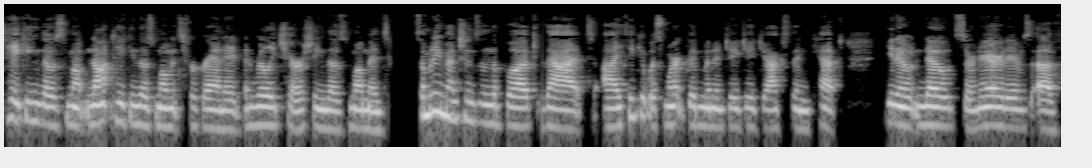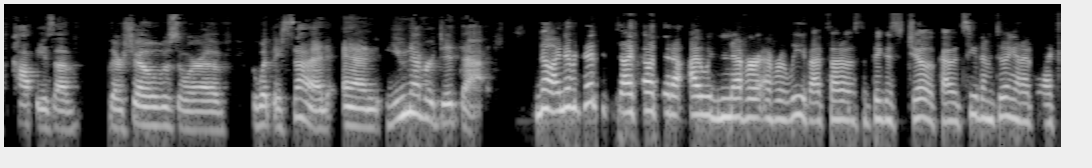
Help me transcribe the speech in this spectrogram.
taking those, not taking those moments for granted and really cherishing those moments. Somebody mentions in the book that I think it was Mark Goodman and JJ Jackson kept, you know, notes or narratives of copies of their shows or of what they said. And you never did that. No, I never did I thought that I would never ever leave. I thought it was the biggest joke. I would see them doing it. I'd be like,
